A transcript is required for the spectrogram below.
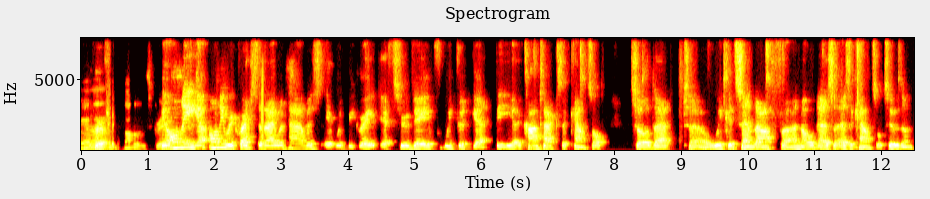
Perfect. The only uh, only request that I would have is it would be great if through Dave we could get the uh, contacts at council so that uh, we could send off a note as, as a council to them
